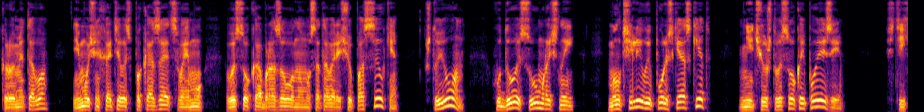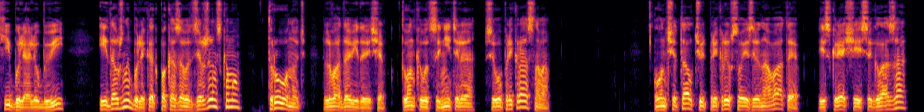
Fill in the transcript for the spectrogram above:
Кроме того, ему очень хотелось показать своему высокообразованному сотоварищу по ссылке, что и он, худой, сумрачный, молчаливый польский аскет, не чужд высокой поэзии. Стихи были о любви и должны были, как показалось Дзержинскому, тронуть Льва Давидовича, тонкого ценителя всего прекрасного. Он читал, чуть прикрыв свои зеленоватые, искрящиеся глаза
